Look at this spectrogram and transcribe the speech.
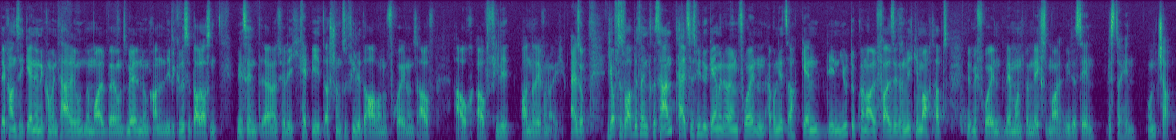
Der kann sich gerne in die Kommentare unten mal bei uns melden und kann liebe Grüße da lassen. Wir sind äh, natürlich happy, dass schon so viele da waren und freuen uns auf, auch auf viele andere von euch. Also, ich hoffe, das war ein bisschen interessant. Teilt das Video gerne mit euren Freunden. Abonniert auch gerne den YouTube-Kanal, falls ihr das noch nicht gemacht habt. Würde mich freuen, wenn wir uns beim nächsten Mal wiedersehen. Bis dahin und ciao.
